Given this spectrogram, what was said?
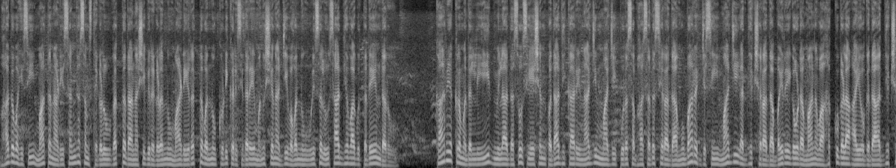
ಭಾಗವಹಿಸಿ ಮಾತನಾಡಿ ಸಂಘ ಸಂಸ್ಥೆಗಳು ರಕ್ತದಾನ ಶಿಬಿರಗಳನ್ನು ಮಾಡಿ ರಕ್ತವನ್ನು ಕ್ರೋಢೀಕರಿಸಿದರೆ ಮನುಷ್ಯನ ಜೀವವನ್ನು ಉಳಿಸಲು ಸಾಧ್ಯವಾಗುತ್ತದೆ ಎಂದರು. ಕಾರ್ಯಕ್ರಮದಲ್ಲಿ ಈದ್ ಮಿಲಾದ್ ಅಸೋಸಿಯೇಷನ್ ಪದಾಧಿಕಾರಿ ನಾಜಿಮ್ ಮಾಜಿ ಪುರಸಭಾ ಸದಸ್ಯರಾದ ಮುಬಾರಕ್ ಜಸಿ, ಮಾಜಿ ಅಧ್ಯಕ್ಷರಾದ ಬೈರೇಗೌಡ ಮಾನವ ಹಕ್ಕುಗಳ ಆಯೋಗದ ಅಧ್ಯಕ್ಷ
